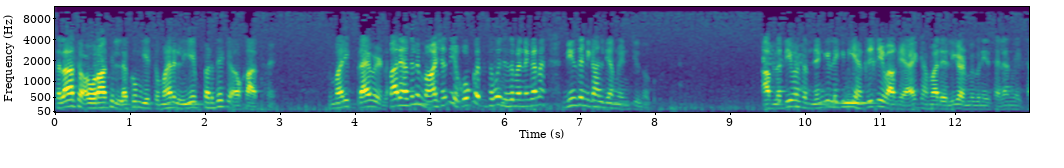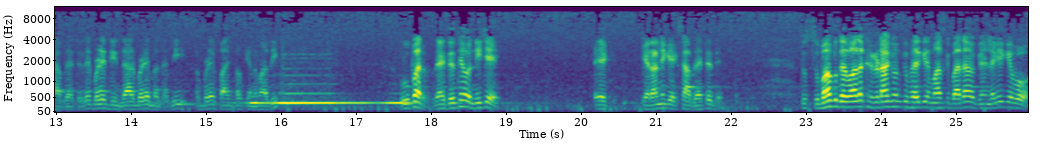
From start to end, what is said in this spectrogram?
سلاد عورات القم یہ تمہارے لیے پردے کے اوقات ہیں۔ تمہاری پرائیویٹ ہمارے یہاں سے معاشرتی حقوق کا تصور، جیسے میں نے کہا نا، دین سے نکال دیا ہم نے ان چیزوں کو۔ آپ لطیفہ سمجھیں گے، لیکن یہ حقیقی واقعہ ہے کہ ہمارے علی گڑھ میں بنی سیلان میں ایک صاحب رہتے تھے، بڑے دیندار، بڑے مذہبی اور بڑے پانچ وقت کے نمازی۔ اوپر رہتے تھے اور نیچے ایک کہرانے کے ایک صاحب رہتے تھے۔ تو صبح کو دروازہ کھڑکڑا کے ان کے فجر کی نماز کے بعد آئے کہنے لگے کہ وہ،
